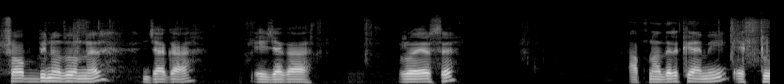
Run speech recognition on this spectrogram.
সব বিনোদনের জায়গা এই জায়গা রয়েছে। আপনাদেরকে আমি একটু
